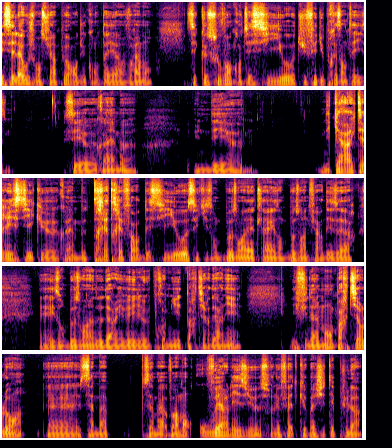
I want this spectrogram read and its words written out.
c'est là où je m'en suis un peu rendu compte d'ailleurs, vraiment. C'est que souvent, quand tu es CEO, tu fais du présentéisme. C'est euh, quand même euh, une des, euh, des caractéristiques quand même très très fortes des CEO, c'est qu'ils ont besoin d'être là, ils ont besoin de faire des heures, ils ont besoin d'arriver le premier, de partir dernier. Et finalement, partir loin, ça m'a ça m'a vraiment ouvert les yeux sur le fait que bah, j'étais plus là.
